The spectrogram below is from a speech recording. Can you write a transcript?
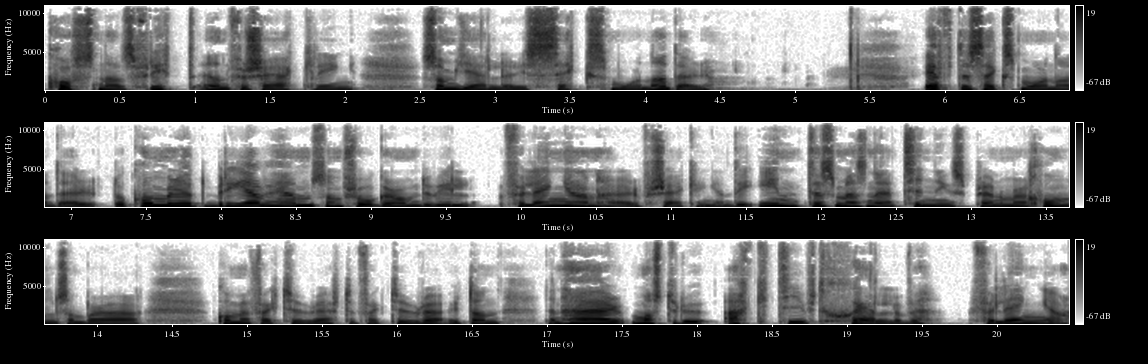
kostnadsfritt en försäkring som gäller i sex månader. Efter sex månader, då kommer ett brev hem som frågar om du vill förlänga den här försäkringen. Det är inte som en sån här tidningsprenumeration som bara kommer faktura efter faktura, utan den här måste du aktivt själv förlänga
